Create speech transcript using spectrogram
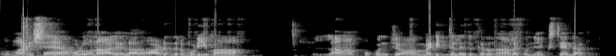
ஒரு மனுஷன் அவ்வளவு நாள் எல்லாரும் வாழ்ந்துட முடியுமா? எல்லாம் இப்போ கொஞ்சம் மெடிக்கல் இருக்கிறதுனால கொஞ்சம் எக்ஸ்டெண்ட் ஆகுது.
